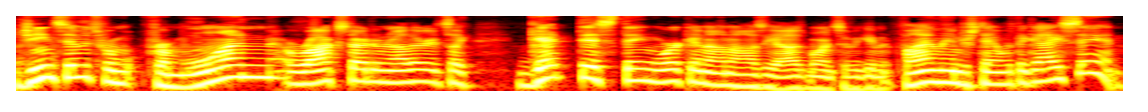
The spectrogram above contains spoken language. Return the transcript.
Gene Simmons from from one rock star to another. It's like get this thing working on Ozzy Osbourne so we can finally understand what the guy's saying.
